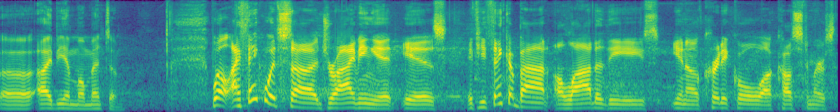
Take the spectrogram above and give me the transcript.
uh, IBM momentum? Well, I think what's uh, driving it is, if you think about a lot of these you know, critical uh, customers,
